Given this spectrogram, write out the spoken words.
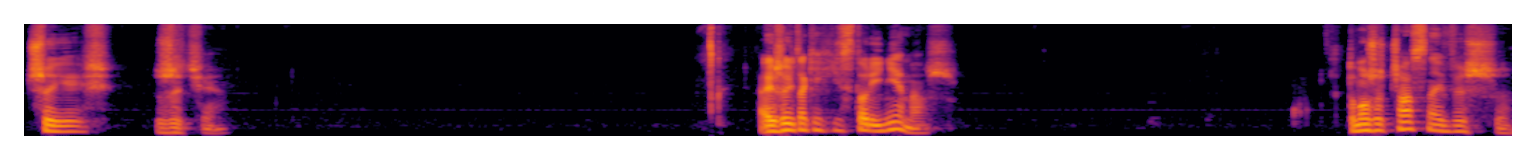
czyjeś życie. A jeżeli takiej historii nie masz, to może czas najwyższy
